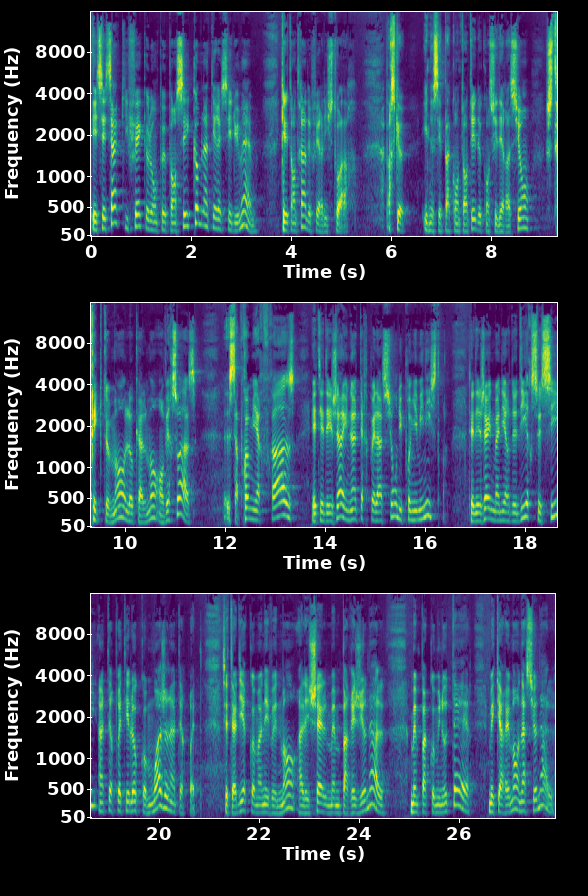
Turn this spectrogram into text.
Et c'est ça qui fait que l'on peut penser, comme l'intéressé lui-même, qu'il est en train de faire l'histoire. Parce qu'il ne s'est pas contenté de considérations strictement localement anversoises sa première phrase était déjà une interpellation du Premier ministre. C'était déjà une manière de dire ceci, interprétez-le comme moi je l'interprète, c'est-à-dire comme un événement à l'échelle même pas régionale, même pas communautaire, mais carrément nationale.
